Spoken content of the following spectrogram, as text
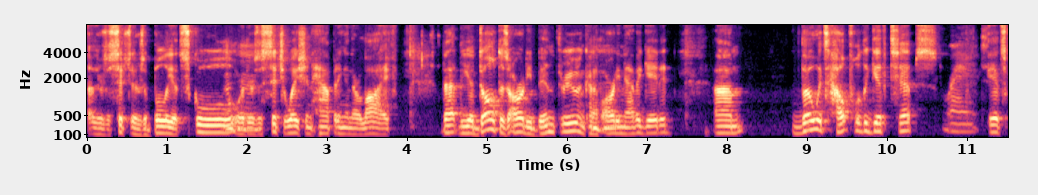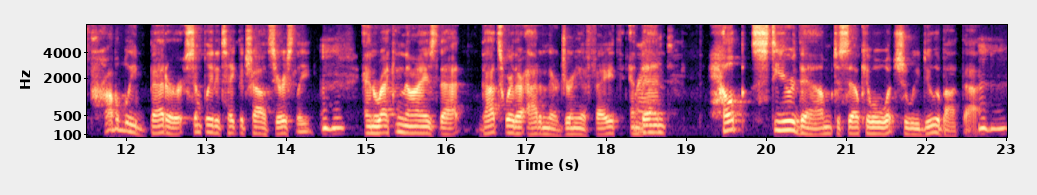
there's a situ- there's a bully at school, or Mhm. there's a situation happening in their life that the adult has already been through and kind Mhm. of already navigated. Um, though it's helpful to give tips, Right. it's probably better simply to take the child seriously Mhm. and recognize that that's where they're at in their journey of faith and then help steer them to say okay well what should we do about that Mhm.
